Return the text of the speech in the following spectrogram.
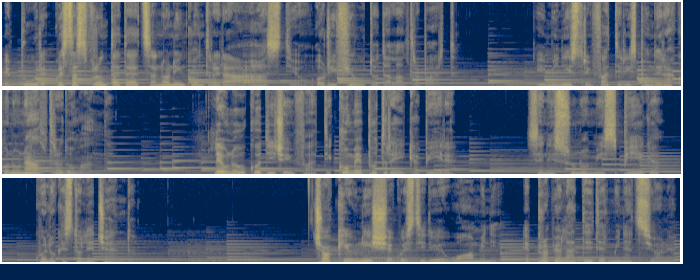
Eppure, questa sfrontatezza non incontrerà astio o rifiuto dall'altra parte. Il ministro infatti risponderà con un'altra domanda. L'eunuco dice infatti, come potrei capire se nessuno mi spiega quello che sto leggendo? Ciò che unisce questi due uomini è proprio la determinazione.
